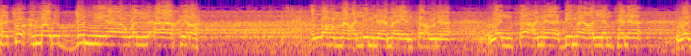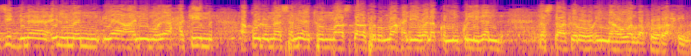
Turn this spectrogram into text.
فتعمر الدنيا والآخرة. اللهم علمنا ما ينفعنا وانفعنا بما علمتنا وزدنا علما يا عليم يا حكيم. أقول ما سمعتم وأستغفر الله لي ولكم من كل ذنب فاستغفروه إنه هو الغفور الرحيم.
